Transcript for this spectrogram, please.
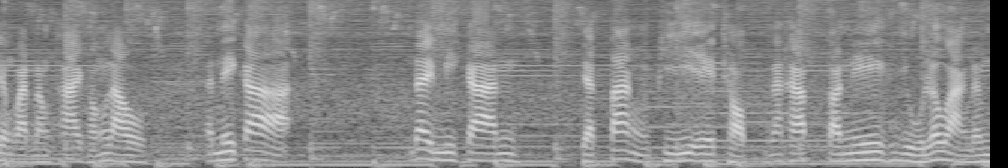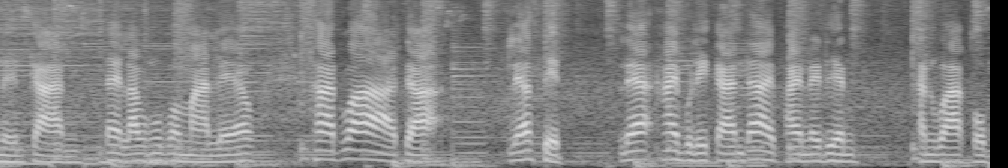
จังหวัดหนองคายของเรา อันนี้ก็ ได้มีการจัดตั้ง PEA Shop นะครับ ตอนนี้อยู่ระหว่างดำเนินการได้รับงบประมาณแล้ว คาดว่าจะแล้วเสร็จและให้บริการได้ภายในเดือนธันวาคม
